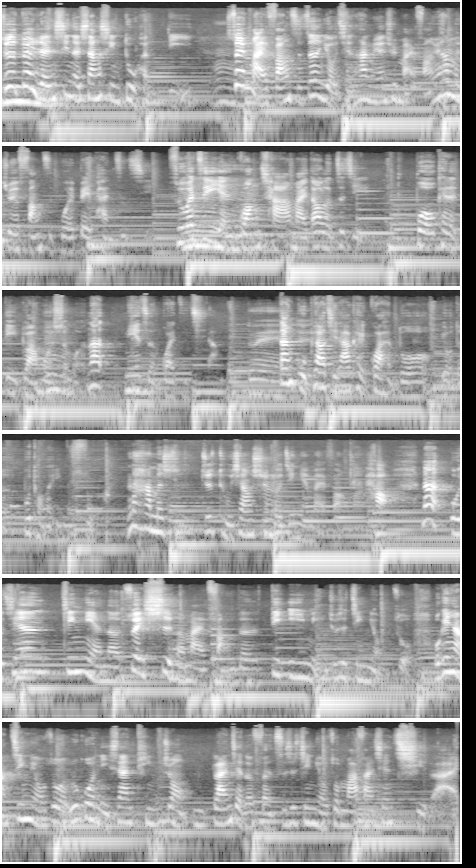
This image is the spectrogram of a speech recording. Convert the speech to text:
就是对人心的相信度很低。嗯，所以买房子真的有钱，他宁愿去买房，因为他们觉得房子不会背叛自己，除非自己眼光差，买到了自己不 OK 的地段或什么，那你也只能怪自己啊。对，但股票其他可以怪很多有的不同的因素。那他们是就是土象适合今年买房吗？好，那我今天今年呢最适合买房的第一名就是金牛座。我跟你讲，金牛座，如果你现在听众兰姐的粉丝是金牛座，麻烦先起来，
